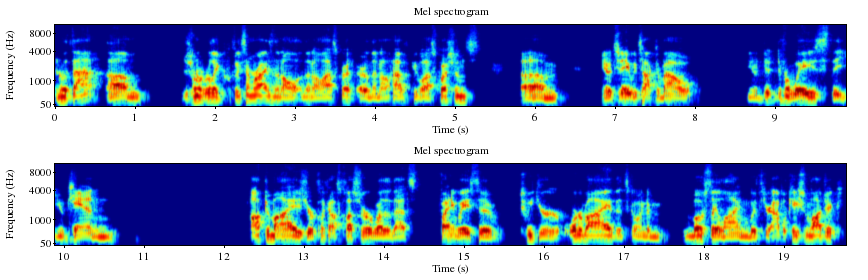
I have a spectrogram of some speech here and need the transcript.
And with that, um, just want to really quickly summarize, and then I'll and then I'll ask or then I'll have people ask questions. Um, you know, today we talked about you know different ways that you can optimize your ClickHouse cluster, whether that's finding ways to tweak your order by that's going to mostly align with your application logic.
